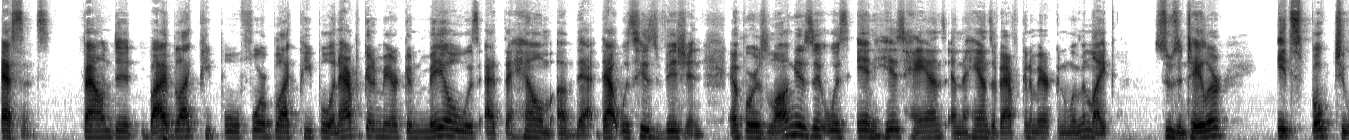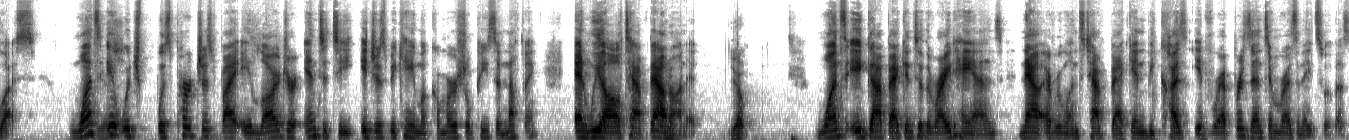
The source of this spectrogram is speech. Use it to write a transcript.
essence founded by black people for black people an african american male was at the helm of that. That was his vision. And for as long as it was in his hands and the hands of african american women like susan taylor it spoke to us. Once yes. it which was purchased by a larger entity it just became a commercial piece of nothing and we all tapped out mm. on it. Yep once it got back into the right hands, now everyone's tapped back in because it represents and resonates with us.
